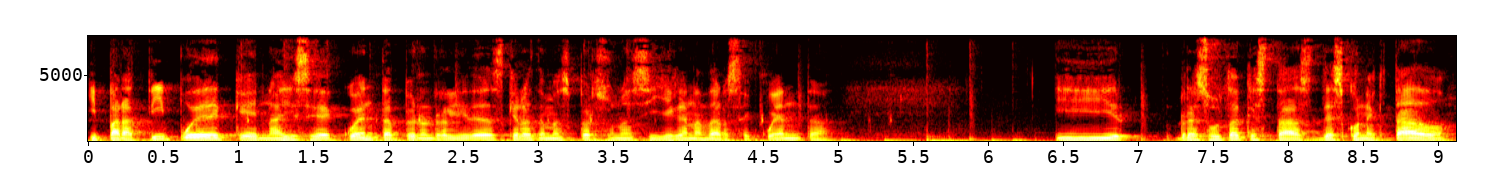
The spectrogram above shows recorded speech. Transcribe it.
y para ti puede que nadie se dé cuenta, pero en realidad es que las demás personas sí llegan a darse cuenta. Y resulta que estás desconectado.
